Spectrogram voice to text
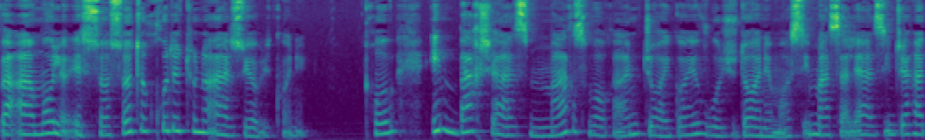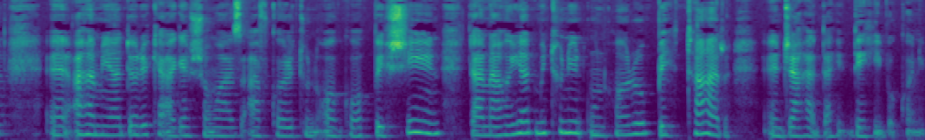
و اعمال و احساسات خودتون رو ارزیابی کنین. خب این بخش از مغز واقعا جایگاه وجدان ماست. این مسئله از این جهت اهمیت داره که اگر شما از افکارتون آگاه بشین در نهایت می‌تونین اونها رو بهتر جهت دهی بکنین.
